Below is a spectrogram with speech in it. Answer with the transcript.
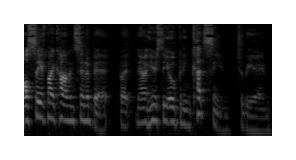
I'll save my comments in a bit, but now here's the opening cutscene to the game.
